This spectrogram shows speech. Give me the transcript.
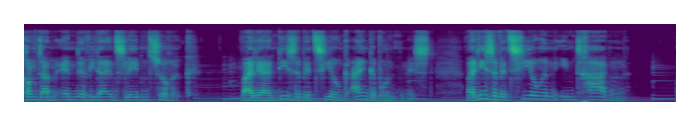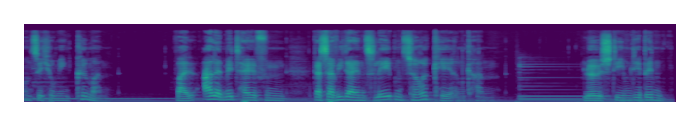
kommt am Ende wieder ins Leben zurück, weil er in diese Beziehung eingebunden ist, weil diese Beziehungen ihn tragen und sich um ihn kümmern weil alle mithelfen, dass er wieder ins Leben zurückkehren kann. Löst ihm die Binden.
